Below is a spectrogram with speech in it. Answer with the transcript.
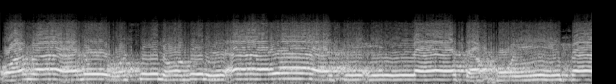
وما نرسل بالآيات إلا تخويفا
